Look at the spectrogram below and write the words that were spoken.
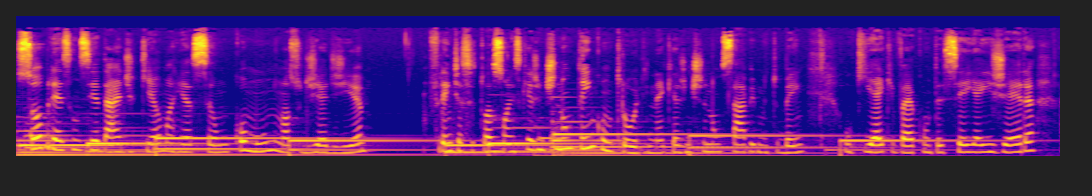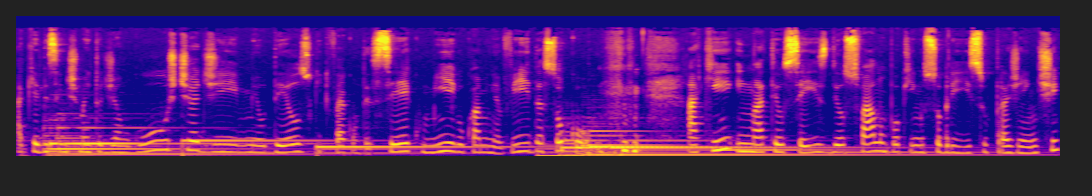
sobre essa ansiedade que é uma reação comum no nosso dia a dia frente a situações que a gente não tem controle, né? Que a gente não sabe muito bem o que é que vai acontecer e aí gera aquele sentimento de angústia, de meu Deus, o que, que vai acontecer comigo, com a minha vida, socorro. Aqui em Mateus 6, Deus fala um pouquinho sobre isso pra gente,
